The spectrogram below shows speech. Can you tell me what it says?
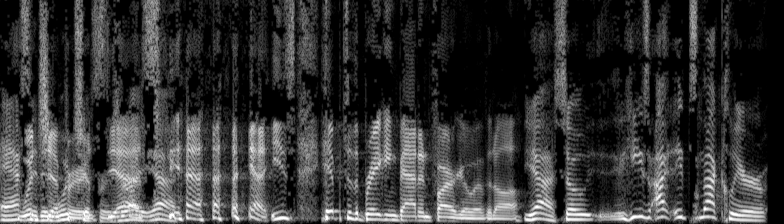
acid wood and wood chippers, yes. Right? Yeah. yeah, yeah. He's hip to the Breaking Bad and Fargo of it all. Yeah, so he's. I, it's not clear.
